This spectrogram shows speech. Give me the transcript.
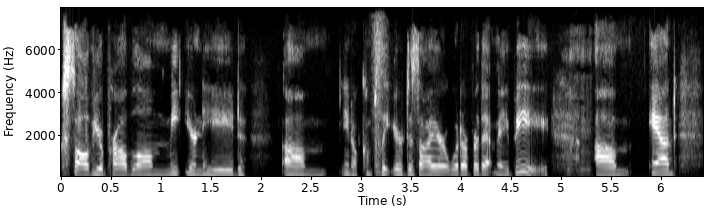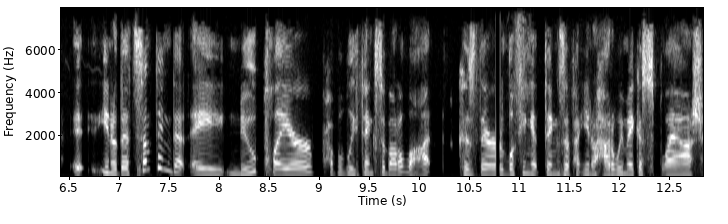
solve your problem, meet your need, um, you know, complete your desire, whatever that may be. Mm-hmm. Um, and it, you know, that's something that a new player probably thinks about a lot because they're looking at things of you know how do we make a splash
